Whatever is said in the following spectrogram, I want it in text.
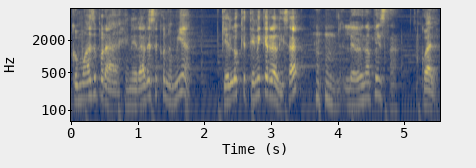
¿Cómo hace para generar esa economía? ¿Qué es lo que tiene que realizar? le doy una pista. ¿Cuál?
